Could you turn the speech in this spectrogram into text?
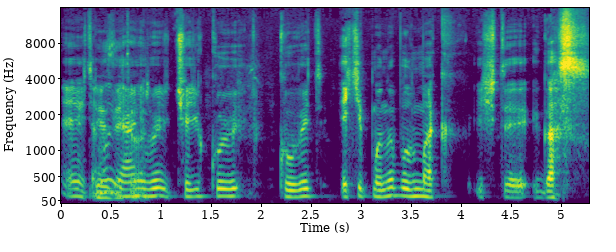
Evet ama yani var. böyle çelik kuvvet, kuvvet ekipmanı bulmak işte gaz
